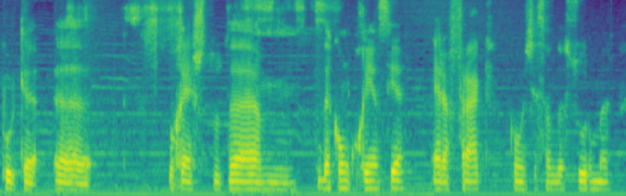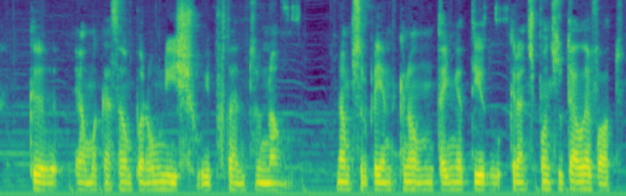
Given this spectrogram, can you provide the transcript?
porque uh, o resto da, da concorrência era fraco, com exceção da Surma, que é uma canção para um nicho e, portanto, não, não me surpreende que não tenha tido grandes pontos do televoto.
